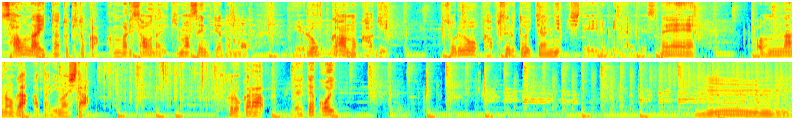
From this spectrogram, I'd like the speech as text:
サウナ行った時とかあんまりサウナ行きませんけども、えー、ロッカーの鍵。それをカプセルトイちゃんにしているみたいですね。こんなのが当たりました。袋から出てこい。うーん。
